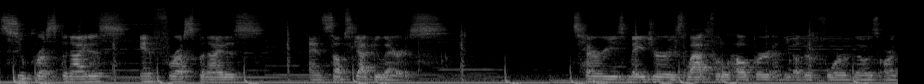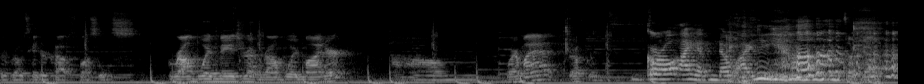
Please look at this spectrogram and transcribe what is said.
supraspinatus, infraspinatus, and subscapularis. Teres major is last little helper, and the other four of those are the rotator cuff muscles. Rhomboid major and rhomboid minor. Um, where am I at, roughly? Girl, I have no idea. It's okay.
